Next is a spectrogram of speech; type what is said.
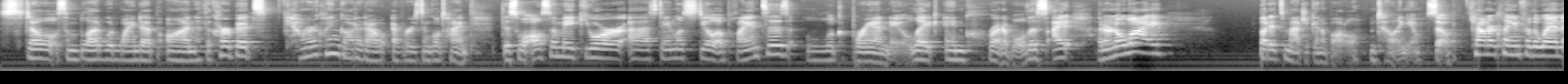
still some blood would wind up on the carpets. Counter Clean got it out every single time. This will also make your uh, stainless steel appliances look brand new, like incredible. This, I, I don't know why, but it's magic in a bottle, I'm telling you. So Counter Clean for the win.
